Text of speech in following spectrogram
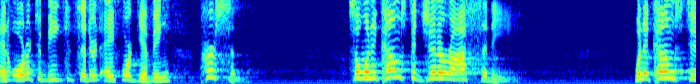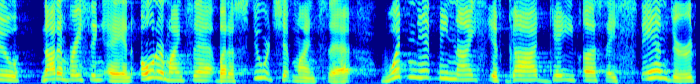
in order to be considered a forgiving person? So, when it comes to generosity, when it comes to not embracing a, an owner mindset, but a stewardship mindset, wouldn't it be nice if God gave us a standard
